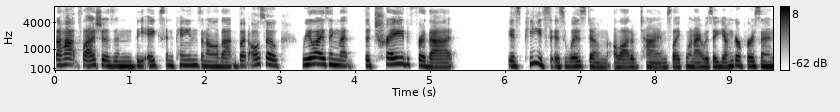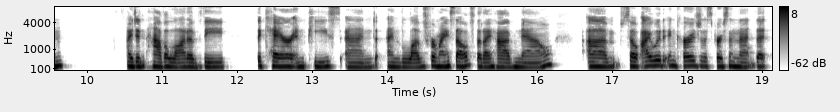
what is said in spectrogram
the hot flashes and the aches and pains and all that, but also realizing that the trade for that is peace, is wisdom a lot of times. Like when I was a younger person, I didn't have a lot of the the care and peace and and love for myself that I have now. Um, so I would encourage this person that that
